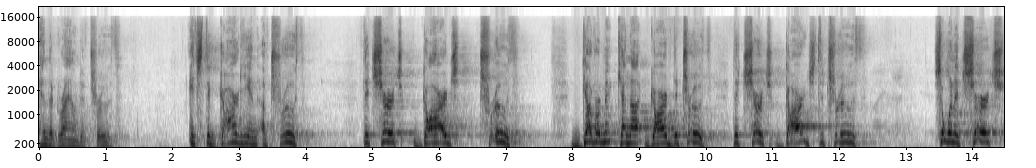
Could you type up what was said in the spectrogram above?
and the ground of truth, it's the guardian of truth. The church guards truth. Government cannot guard the truth. The church guards the truth. So when a church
